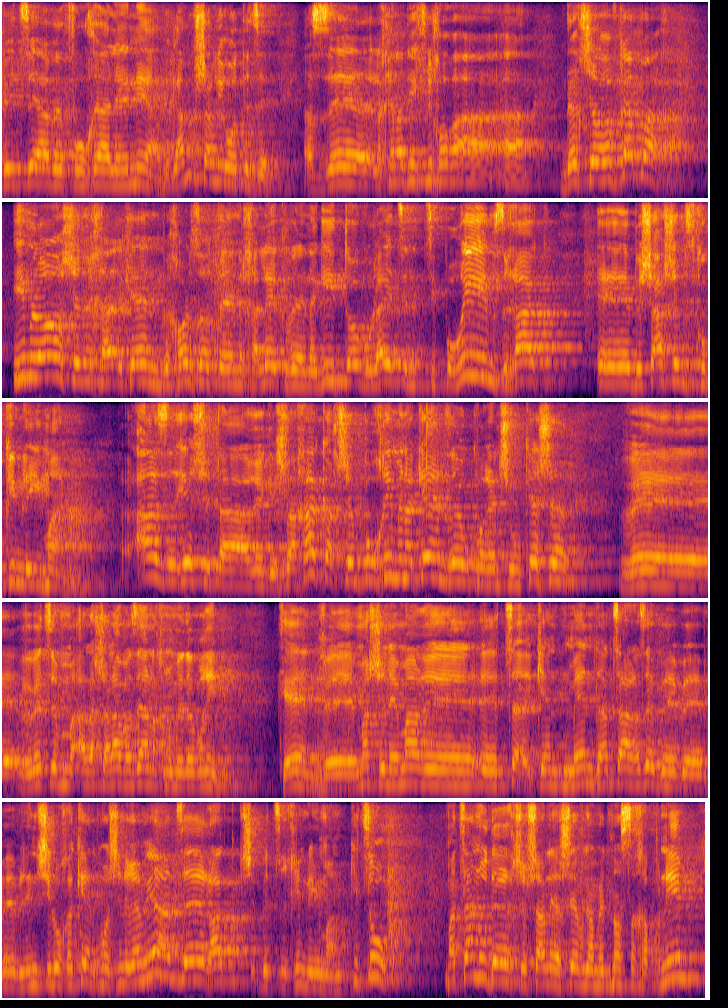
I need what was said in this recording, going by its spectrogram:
ביציה ואפרוחיה לעיניה, וגם אפשר לראות את זה. אז אה, לכן עדיף לכאורה הדרך של הרב קפח. אם לא, שנח... כן, בכל זאת נחלק ונגיד, טוב, אולי אצל ציפורים זה רק אה, בשעה שהם זקוקים לאימן. אז יש את הרגש, ואחר כך כשהם פורחים מן הקן, זהו, כבר אין שום קשר, ו... ובעצם על השלב הזה אנחנו מדברים. כן, ומה שנאמר, אה, אה, כן, מעין הצער הזה בדין שילוח הקן, כמו שנראה מיד, זה רק בצריכים לאימן. קיצור, מצאנו דרך שאפשר ליישב גם את נוסח הפנים,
